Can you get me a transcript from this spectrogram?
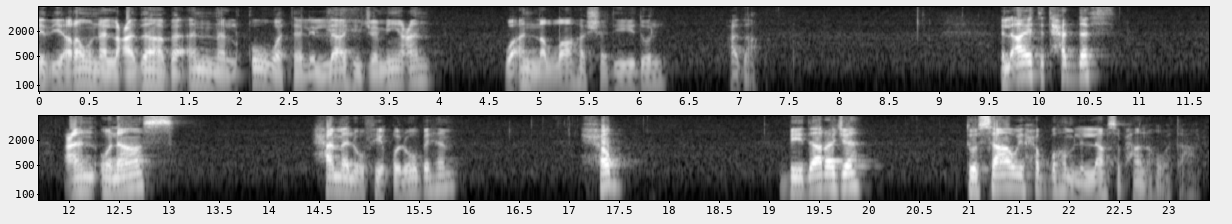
إذ يرون العذاب أن القوة لله جميعا وأن الله شديد عذاب الآية تتحدث عن أناس حملوا في قلوبهم حب بدرجة تساوي حبهم لله سبحانه وتعالى.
